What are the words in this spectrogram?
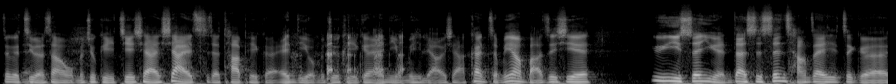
这个基本上我们就可以接下来下一次的 topic，Andy，我们就可以跟 Andy 我们一起聊一下，看怎么样把这些寓意深远，但是深藏在这个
